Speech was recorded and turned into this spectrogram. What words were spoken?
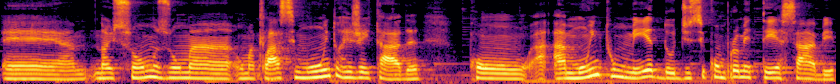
é, nós somos uma, uma classe muito rejeitada com há, muito um medo de se comprometer, sabe?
